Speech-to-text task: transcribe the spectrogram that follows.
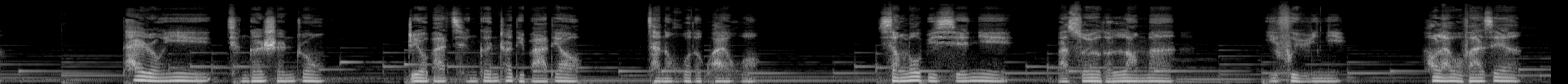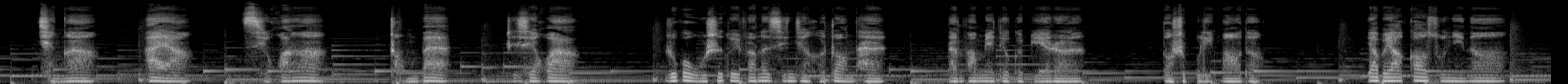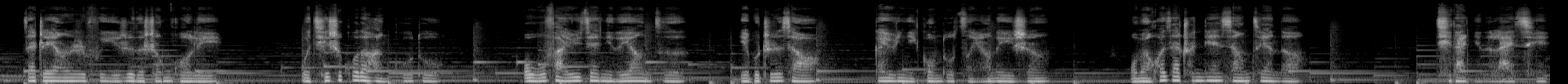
太容易情根深重，只有把情根彻底拔掉，才能获得快活。想落笔写你，把所有的浪漫依附于你。后来我发现，情啊，爱啊，喜欢啊，崇拜这些话。如果无视对方的心情和状态，单方面丢给别人，都是不礼貌的。要不要告诉你呢？在这样日复一日的生活里，我其实过得很孤独。我无法遇见你的样子，也不知晓该与你共度怎样的一生。我们会在春天相见的，期待你的来信。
